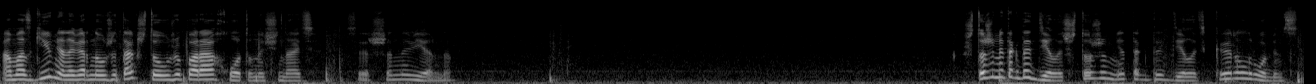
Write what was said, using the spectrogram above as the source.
А мозги у меня, наверное, уже так, что уже пора охоту начинать. Совершенно верно. Что же мне тогда делать? Что же мне тогда делать? Кэрол Робинсон.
